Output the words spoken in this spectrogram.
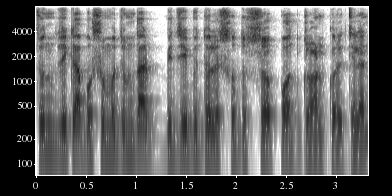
চন্দ্রিকা বসু মজুমদার বিজেপি দলের সদস্য পদ গ্রহণ করেছিলেন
